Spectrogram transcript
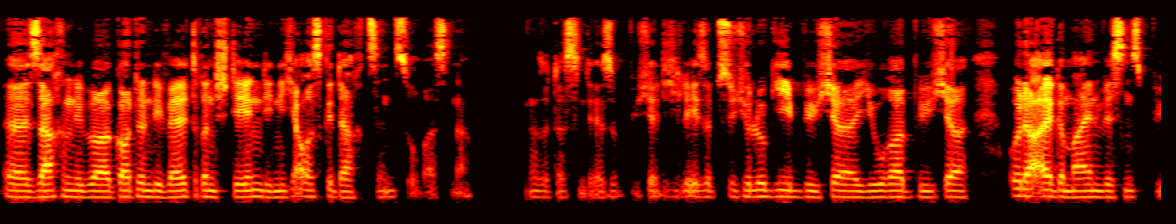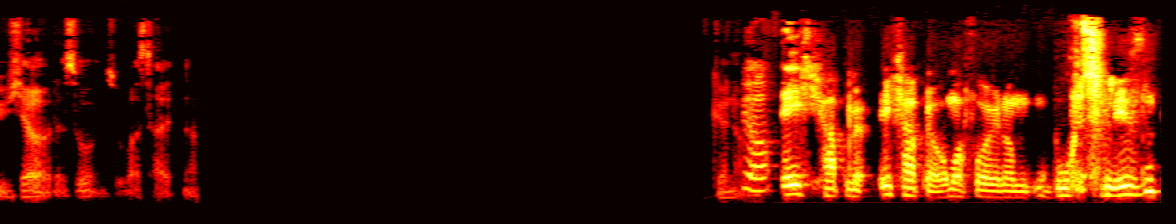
äh, Sachen über Gott und die Welt drin stehen, die nicht ausgedacht sind, sowas, ne? Also das sind eher so Bücher, die ich lese, Psychologiebücher, Jurabücher oder Allgemeinwissensbücher oder so, sowas halt, ne? Genau. Ja. Ich habe mir, ich hab mir auch mal vorgenommen, ein Buch zu lesen.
